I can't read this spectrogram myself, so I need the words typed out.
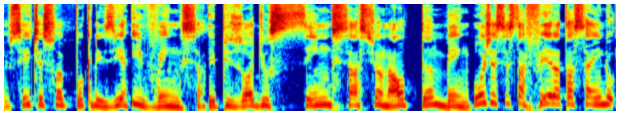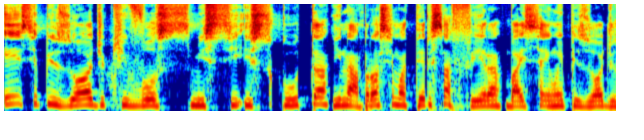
Aceite a sua hipocrisia e vença. Episódio sensacional também. Hoje é sexta-feira, tá saindo esse episódio episódio que você me se escuta. E na próxima terça-feira vai sair um episódio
